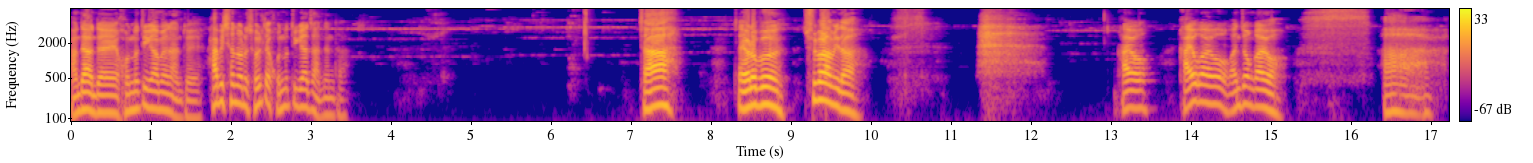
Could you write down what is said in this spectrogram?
안 돼, 안 돼. 건너뛰기 하면 안 돼. 합의 채널은 절대 건너뛰기 하지 않는다. 자, 자, 여러분, 출발합니다. 하... 가요. 가요, 가요. 완전 가요. 아,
